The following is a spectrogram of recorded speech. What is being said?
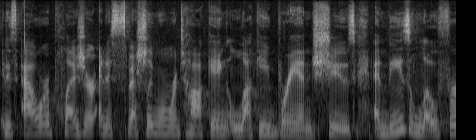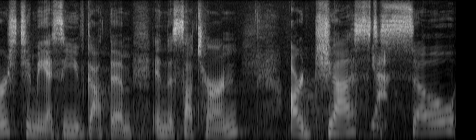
it is our pleasure, and especially when we're talking Lucky Brand shoes. And these loafers, to me, I see you've got them in the Sauterne, are just yeah. so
